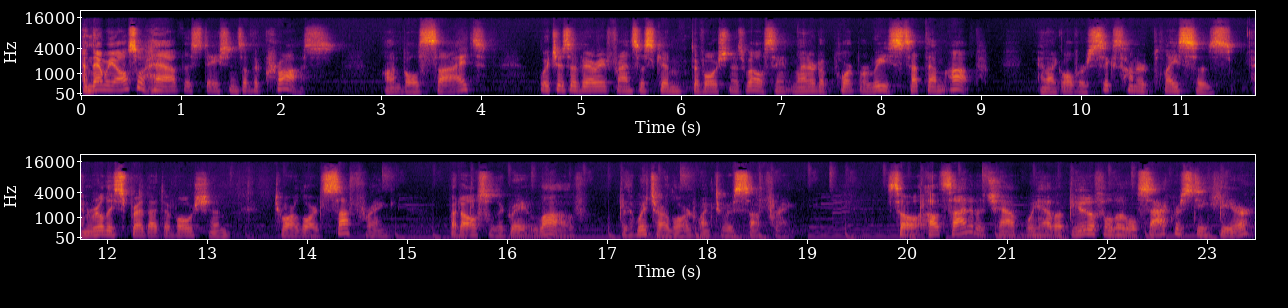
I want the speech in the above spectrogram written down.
And then we also have the Stations of the Cross on both sides, which is a very Franciscan devotion as well. St. Leonard of Port Maurice set them up in like over 600 places and really spread that devotion to our Lord's suffering, but also the great love with which our Lord went to his suffering. So outside of the chapel, we have a beautiful little sacristy here.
